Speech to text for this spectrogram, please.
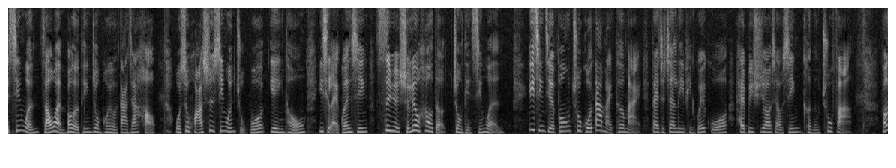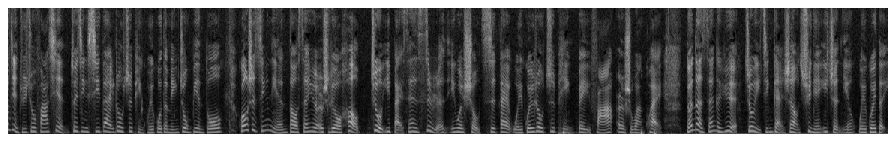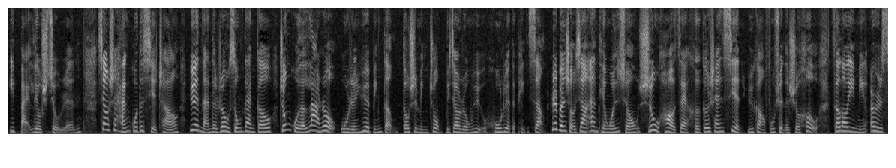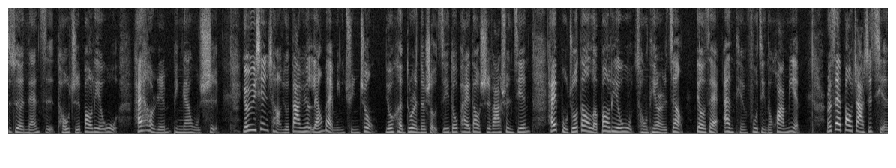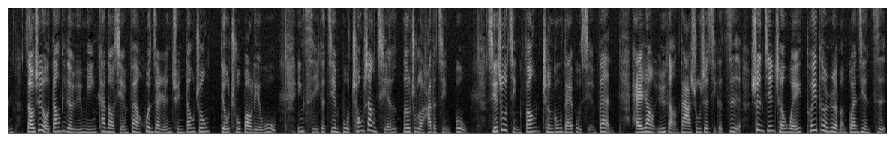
新闻早晚报的听众朋友，大家好，我是华视新闻主播叶映彤，一起来关心四月十六号的重点新闻。疫情解封，出国大买特买，带着战利品归国，还必须要小心可能触法。防检局就发现，最近携带肉制品回国的民众变多，光是今年到三月二十六号，就有一百三十四人因为首次带违规肉制品被罚二十万块。短短三个月，就已经赶上去年一整年违规的一百六十九人。像是韩国的血肠、越南的肉松蛋糕、中国的腊肉、五仁月饼等，都是民众比较容易忽略的品项。日本首相岸田文雄十五号在和歌山县渔港浮选的时候，遭到一名二十四岁的。男子投掷爆裂物，还好人平安无事。由于现场有大约两百名群众，有很多人的手机都拍到事发瞬间，还捕捉到了爆裂物从天而降，掉在岸田附近的画面。而在爆炸之前，早就有当地的渔民看到嫌犯混在人群当中丢出爆裂物，因此一个箭步冲上前勒住了他的颈部，协助警方成功逮捕嫌犯，还让“渔港大叔”这几个字瞬间成为推特热门关键字。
